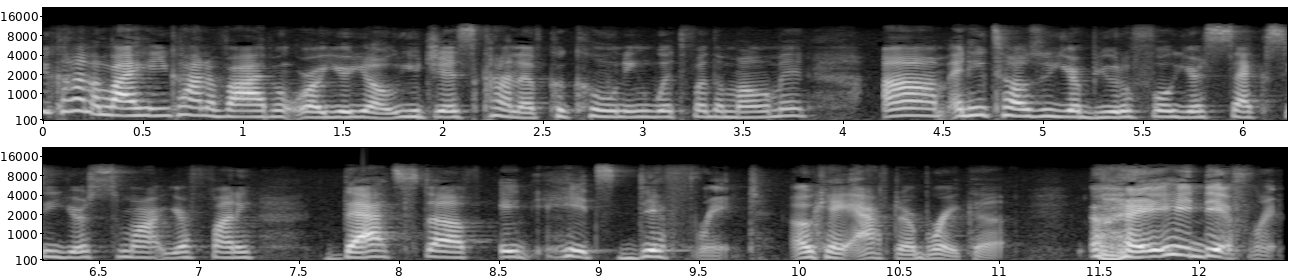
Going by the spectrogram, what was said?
you kind of like and you kind of vibing or you're you know you just kind of cocooning with for the moment um and he tells you you're beautiful you're sexy you're smart you're funny that stuff it hits different okay after a breakup Okay, it different.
